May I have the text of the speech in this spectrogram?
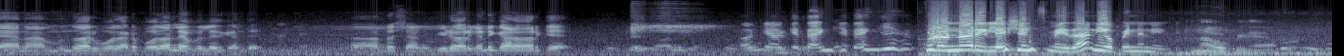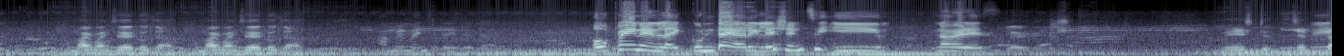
ఏమైనా ముందు వరకు పోదాం అంటే పోదాం లేకపోతే లేదు ఇక అంతే అండర్స్టాండింగ్ వీడి వరకు అంటే గడ వరకే. Okay okay. Thank you thank you ఇప్పుడు ఉన్న రిలేషన్స్ మీద నీ ఒపీనియన్ ఏంటి? నా ఒపీనియన్ అమ్మాయి మంచిగా అయితే చాలు. అమ్మాయి మంచిగా అయితే చాలు. అమ్మాయి మంచిదైతే ఒపీనియన్ లైక్ ఉంటాయా రిలేషన్స్ ఈ నవడేస్ వేస్ట్ చెత్త.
